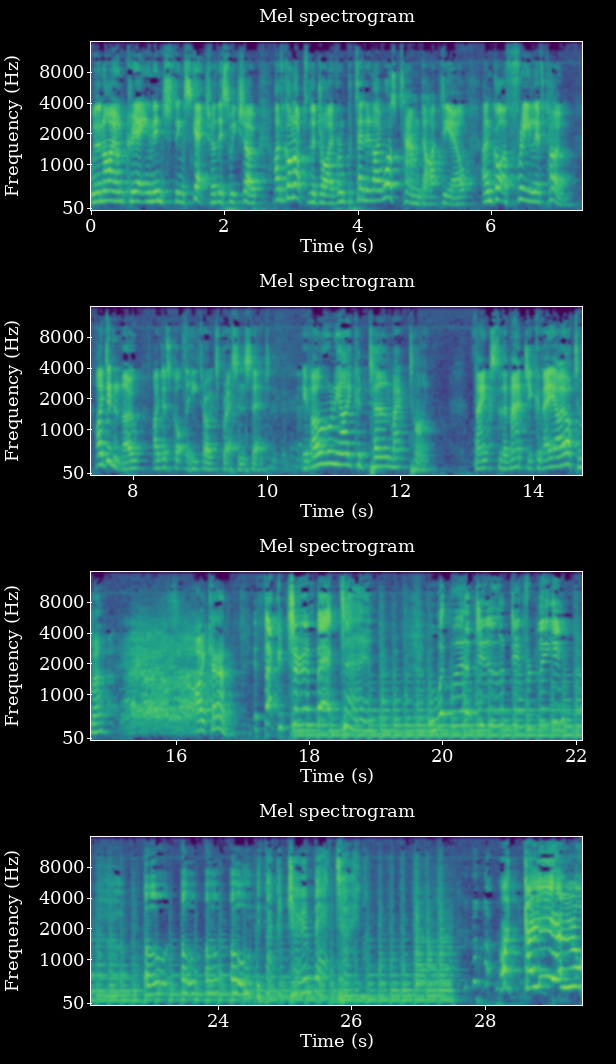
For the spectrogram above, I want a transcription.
with an eye on creating an interesting sketch for this week's show, I'd have gone up to the driver and pretended I was Tam Dalyell and got a free lift home. I didn't, though. I just got the Heathrow Express instead. If only I could turn back time. Thanks to the magic of AIOTM, I can. If I could turn back time, what would I do differently? Oh, oh, oh, oh, if I could turn back time. Okay, hello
